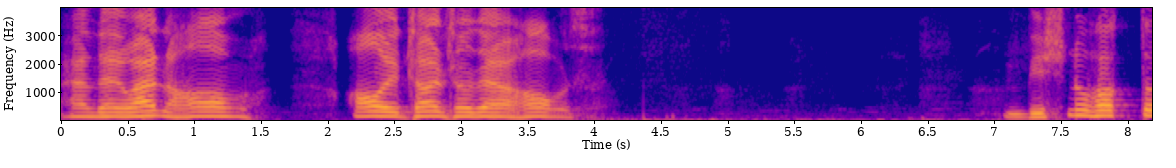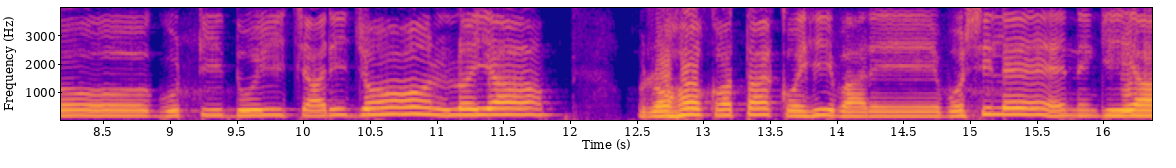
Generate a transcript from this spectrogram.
And they went home, all returned to their homes. বিষ্ণু ভক্ত গুটি দুই চারিজন লইয়া রহ কথা কহিবারে বসিলেন গিয়া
